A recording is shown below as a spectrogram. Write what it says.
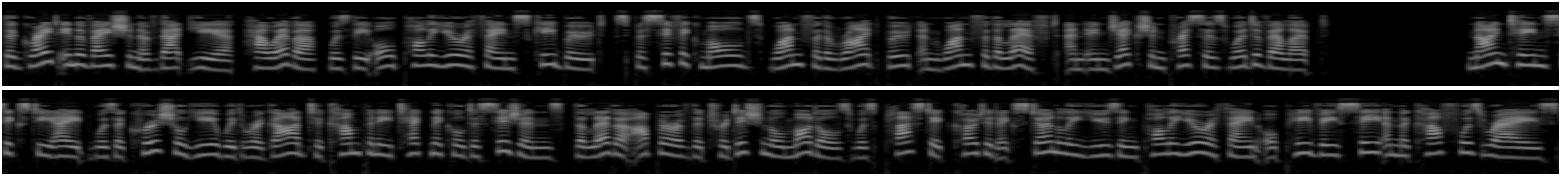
The great innovation of that year, however, was the all-polyurethane ski boot, specific molds one for the right boot and one for the left and injection presses were developed. 1968 was a crucial year with regard to company technical decisions. The leather upper of the traditional models was plastic coated externally using polyurethane or PVC and the cuff was raised.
